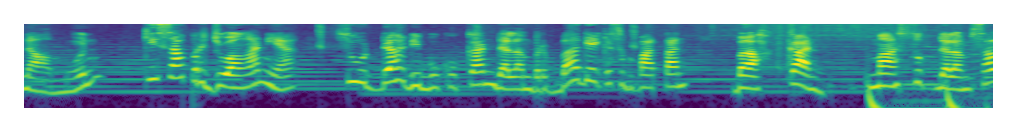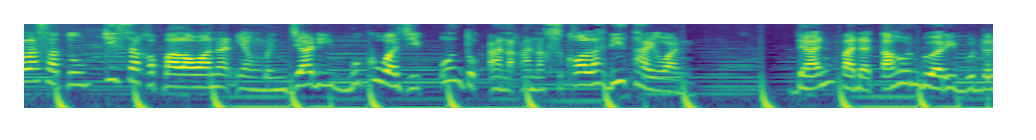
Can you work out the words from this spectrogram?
Namun, kisah perjuangannya sudah dibukukan dalam berbagai kesempatan, bahkan masuk dalam salah satu kisah kepahlawanan yang menjadi buku wajib untuk anak-anak sekolah di Taiwan. Dan pada tahun 2018,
